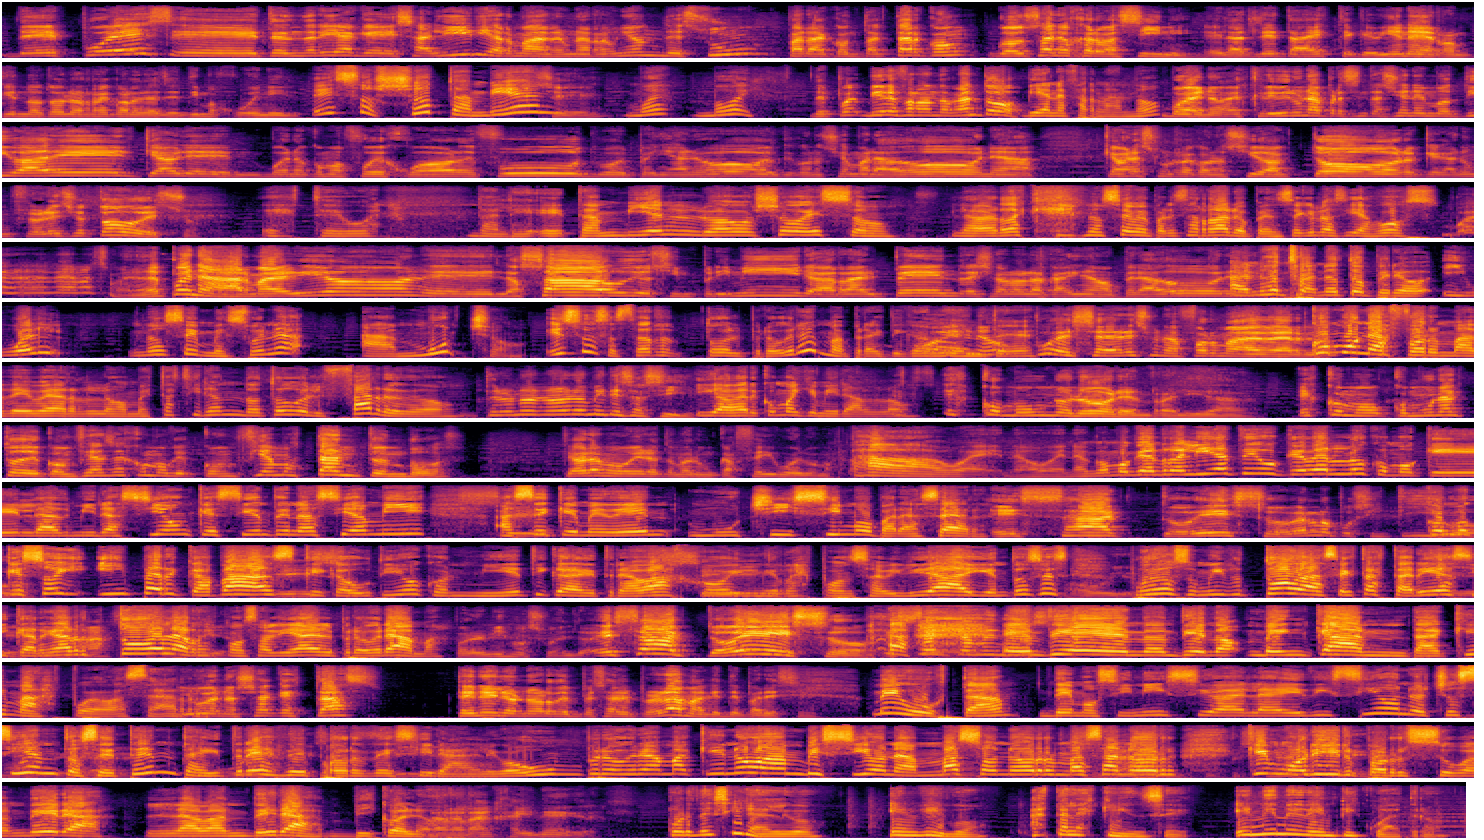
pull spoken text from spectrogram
Después eh, tendría que salir y armar una reunión de Zoom para contactar con Gonzalo Gervasini, el atleta este que viene rompiendo todos los récords de atletismo juvenil. ¿Eso yo también? Sí. Bueno, voy. Después, ¿viene Fernando Canto? Viene Fernando. Bueno, escribir una presentación emotiva de él, que hable, bueno, cómo fue jugador de fútbol, Peñarol, que conoció a Maradona, que ahora es un reconocido actor, que ganó un Florencio, todo eso. Este, bueno, dale. eh, también lo hago yo eso. La verdad es que, no sé, me parece raro. Pensé que lo hacías vos. Bueno, más o menos. Después nada, armar el guion, eh, los audios, imprimir, agarrar el pendrive, llevarlo a la cabina de operadores. Anoto, anoto, pero igual, no sé, me suena a mucho. Eso es hacer todo el programa prácticamente. Bueno, puede ser, es una forma de verlo. ¿Cómo una forma de verlo? Me estás tirando todo el fardo. Pero no, no lo mires así. Y a ver, ¿cómo hay que mirarlo? Es como un honor en realidad. Es como, como un acto de confianza, es como que confiamos tanto en vos que ahora me voy a ir a tomar un café y vuelvo más. tarde. Ah, bueno, bueno. Como que en realidad tengo que verlo como que la admiración que sienten hacia mí hace que me den muchísimo para hacer. Exacto, eso, ver lo positivo. Como que soy hiper capaz, que cautivo con mi ética de trabajo Sí. y mi responsabilidad. Y entonces Obvio. puedo asumir todas estas tareas Sí, y cargar más toda la responsabilidad del programa. Por el mismo sueldo. Exacto, eso. Exactamente. eso. Entiendo, entiendo. Me encanta. ¿Qué más puedo hacer? Y bueno, ya que estás, ten el honor de empezar el programa, ¿qué te parece? Me gusta. Demos inicio a la edición 873 de Por Decir Algo. Un programa que no ambiciona más honor, más honor que morir por su bandera, la bandera La bicolor. naranja y negra. Por decir algo, en vivo, hasta las 15, en M24.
